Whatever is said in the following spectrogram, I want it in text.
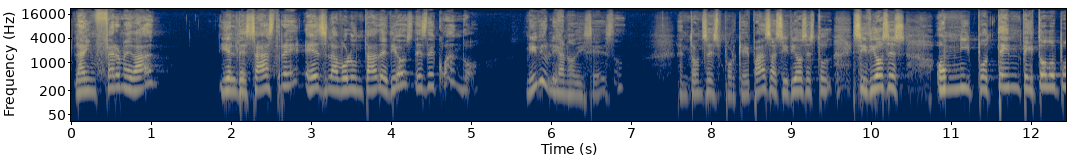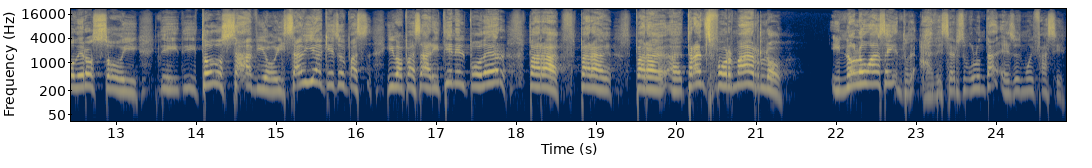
La enfermedad y el desastre es la voluntad de Dios. ¿Desde cuándo? Mi Biblia no dice eso. Entonces, ¿por qué pasa? Si Dios es, si Dios es omnipotente y todopoderoso y, todo sabio y sabía que eso iba a pasar y tiene el poder para, para, para ah, transformarlo y no lo hace, entonces ha de ser su voluntad. Eso es muy fácil.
